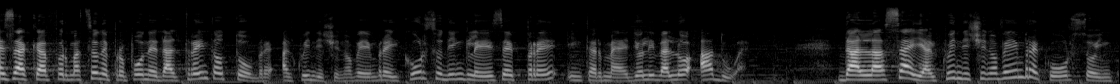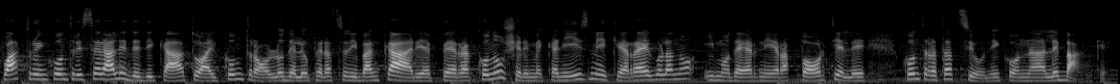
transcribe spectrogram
ESAC Formazione propone dal 30 ottobre al 15 novembre il corso di inglese pre-intermedio livello A2. Dal 6 al 15 novembre corso in quattro incontri serali dedicato al controllo delle operazioni bancarie per conoscere i meccanismi che regolano i moderni rapporti e le contrattazioni con le banche.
